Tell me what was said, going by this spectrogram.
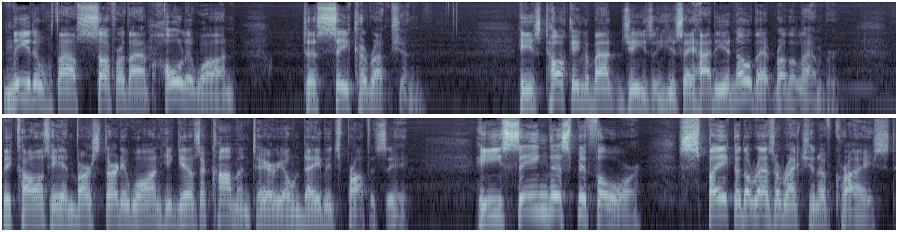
neither wilt thou suffer thine holy one to see corruption. He's talking about Jesus. You say, How do you know that, Brother Lambert? Because he in verse 31 he gives a commentary on David's prophecy. He, seeing this before, spake of the resurrection of Christ,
